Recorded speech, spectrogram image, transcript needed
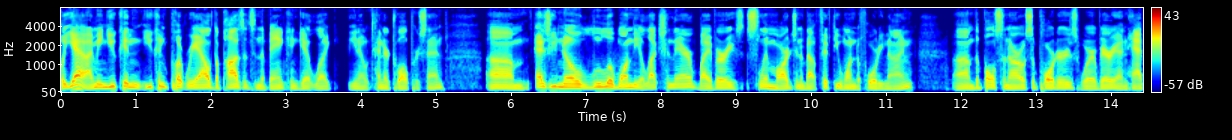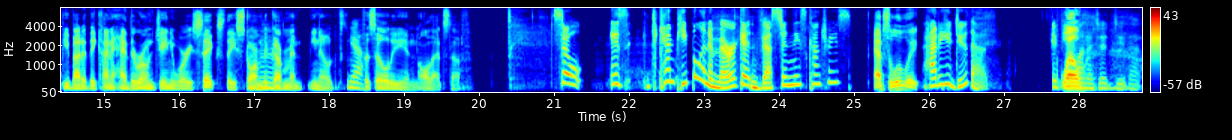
But yeah, I mean, you can you can put real deposits in the bank and get like you know ten or twelve percent. Um, as you know, Lula won the election there by a very slim margin, about fifty-one to forty-nine. Um, the Bolsonaro supporters were very unhappy about it. They kind of had their own January 6th. They stormed Mhm. the government, you know, Yeah. facility and all that stuff. So, is can people in America invest in these countries? Absolutely. How do you do that? If you Well, wanted to do that,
